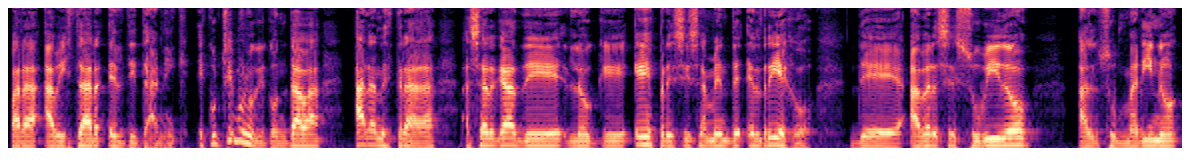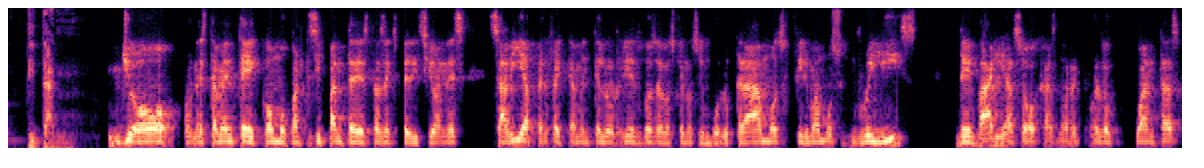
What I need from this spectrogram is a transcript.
para avistar el Titanic. Escuchemos lo que contaba Alan Estrada acerca de lo que es precisamente el riesgo de haberse subido al submarino Titán. Yo, honestamente, como participante de estas expediciones, sabía perfectamente los riesgos a los que nos involucrábamos. Firmamos release de varias hojas, no recuerdo cuántas,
